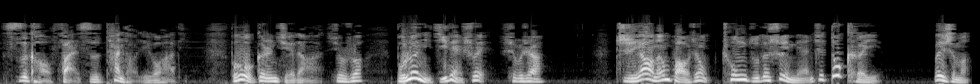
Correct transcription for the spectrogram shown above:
思考、反思、探讨这个话题。不过我个人觉得啊，就是说，不论你几点睡，是不是？只要能保证充足的睡眠，这都可以。为什么？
